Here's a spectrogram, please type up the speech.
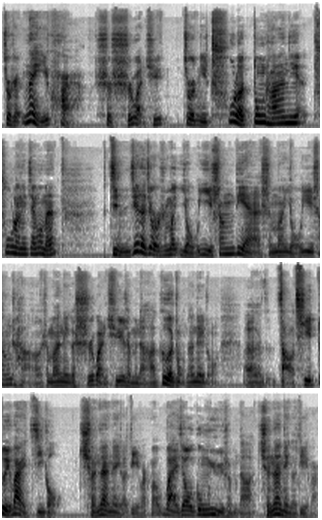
就是那一块儿啊是使馆区，就是你出了东长安街，出了那建国门，紧接着就是什么友谊商店、什么友谊商场、什么那个使馆区什么的哈，各种的那种呃早期对外机构。全在那个地方，外交公寓什么的，全在那个地方，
